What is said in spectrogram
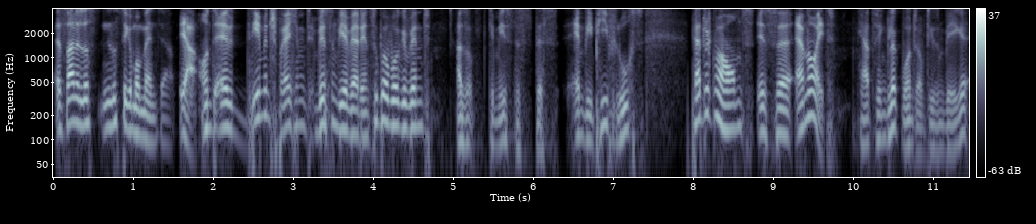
es war eine Lust, ein lustiger Moment, ja. Ja, und äh, dementsprechend wissen wir, wer den Super Bowl gewinnt. Also gemäß des, des MVP-Fluchs. Patrick Mahomes ist äh, erneut, herzlichen Glückwunsch auf diesem Wege,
